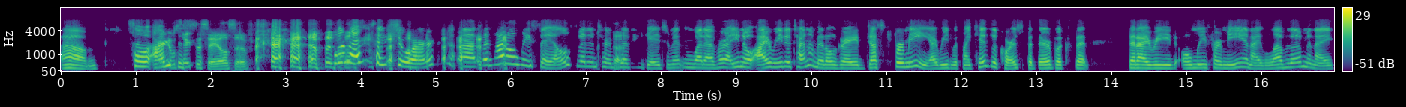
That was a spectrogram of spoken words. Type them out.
Um, so I'm You'll just take the sales of. well, I'm sure, uh, but not only sales, but in terms of engagement and whatever. You know, I read a ton of middle grade just for me. I read with my kids, of course, but there are books that that I read only for me, and I love them, and I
